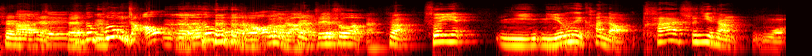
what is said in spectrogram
是啊，是是，这这都不用找，嗯嗯有的都不用找，不用找，是直接说。是吧？所以你你就可以看到，他实际上我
